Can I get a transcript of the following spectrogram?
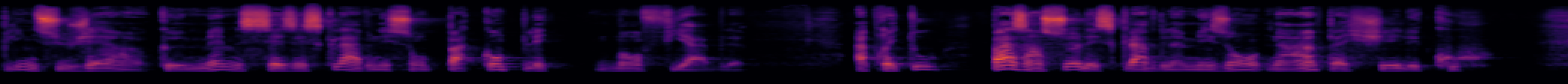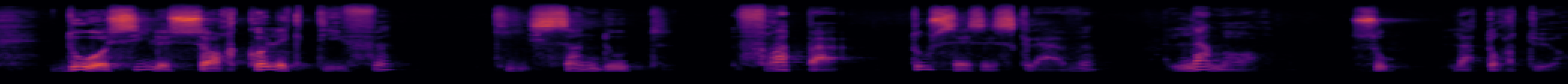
Pline suggère que même ces esclaves ne sont pas complètement fiables. Après tout, pas un seul esclave de la maison n'a empêché le coup d'où aussi le sort collectif qui, sans doute, frappa tous ces esclaves, la mort sous la torture.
